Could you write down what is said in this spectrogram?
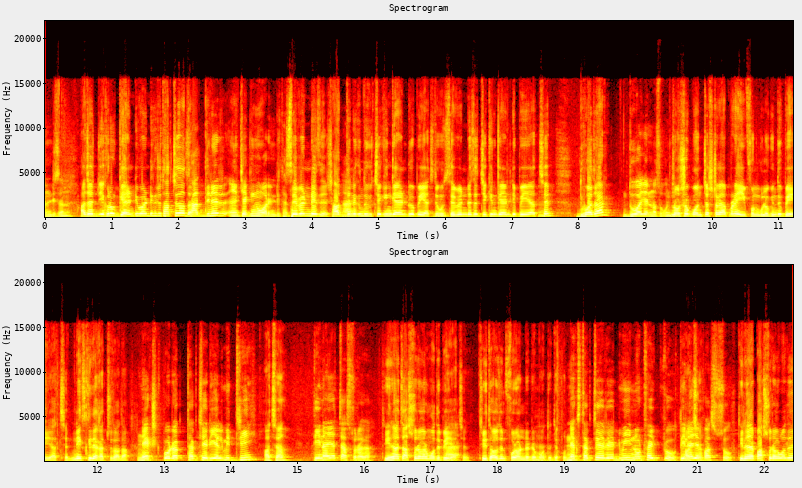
কন্ডিশন আচ্ছা এগুলো গ্যারান্টি ওয়ারেন্টি কিছু থাকছে দাদা? সাত দিনের চেকিং ওয়ারেন্টি থাকবে সেভেন ডেজে সাত হ্যাঁ। দিনে কিন্তু চেকিং গ্যারান্টিও পেয়ে যাচ্ছে। দেখুন সেভেন ডেজের চেকিং গ্যারান্টি পেয়ে যাচ্ছেন। দু হাজার দু হাজার নশো পঞ্চাশ টাকা আপনারা এই ফোনগুলো কিন্তু পেয়ে যাচ্ছেন। নেক্সট কি দেখাচ্ছ দাদা? নেক্সট প্রোডাক্ট থাকছে রিয়েলমি থ্রি আচ্ছা। তিন হাজার চারশো টাকা। তিন হাজার চারশো টাকার মধ্যে হ্যাঁ। পেয়ে যাচ্ছেন থ্রি থাউজেন্ড ফোর হান্ড্রেডের মধ্যে দেখুন। নেক্সট থাকছে রেডমি নোট ফাইভ প্রো তিন হাজার পাঁচশো। তিন হাজার পাঁচশো টাকার মধ্যে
